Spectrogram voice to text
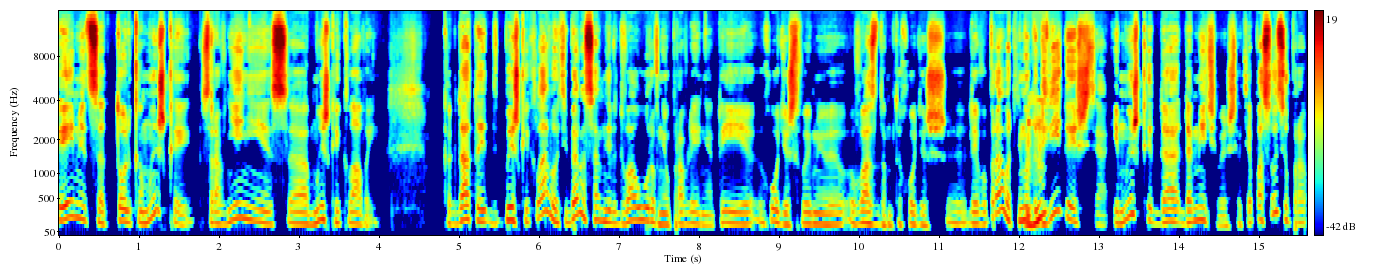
эймиться только мышкой в сравнении с э, мышкой клавой. Когда ты мышкой клавы, у тебя на самом деле два уровня управления. Ты ходишь своими ваздом, ты ходишь э, лево-право, ты немного Мгм. двигаешься и мышкой до, домечиваешься. У тебя, по сути, упра-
